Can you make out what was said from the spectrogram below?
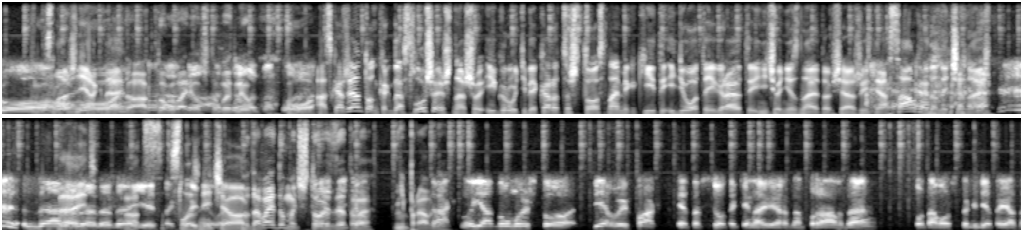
Ого. Сложняк, да? А кто говорил, что будет легко? А скажи, Антон, когда слушаешь нашу игру, тебе кажется, что с нами какие-то идиоты играют и ничего не знают вообще о жизни. А сам, когда начинаешь, Да, да, да, да, сложнячок. Ну давай думать, что из этого неправда. Так, ну я думаю, что первый факт это все-таки, наверное, правда. Потому что где-то я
